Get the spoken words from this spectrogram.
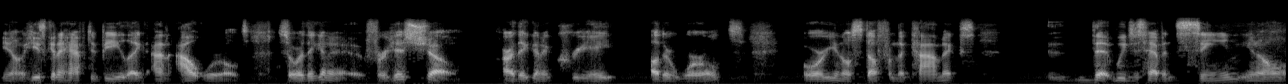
you know he's going to have to be like on outworlds so are they going to for his show are they going to create other worlds or you know stuff from the comics that we just haven't seen you know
